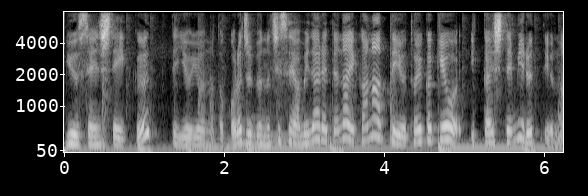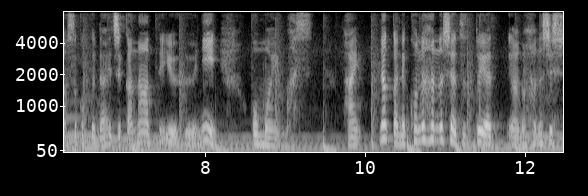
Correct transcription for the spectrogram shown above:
優先していくっていうようなところ自分の知性は乱れてないかなっていう問いかけを一回してみるっていうのはすごく大事かなっていうふうに思います。はい、なんかねこの話はずっとやあの話し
